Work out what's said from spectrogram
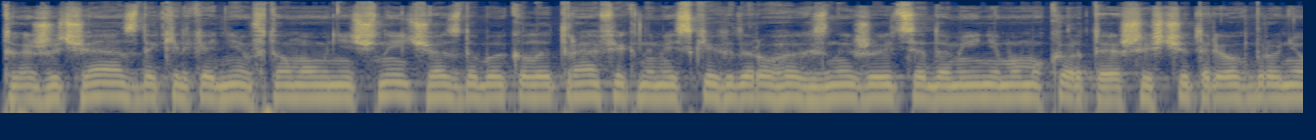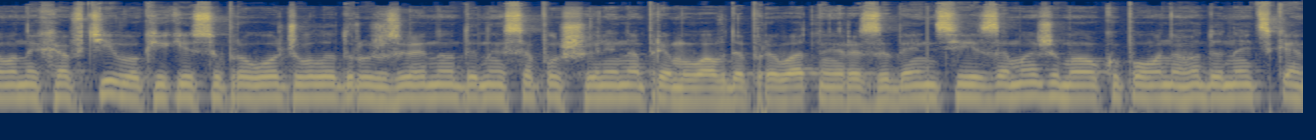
Той же час, декілька днів тому в нічний час доби, коли трафік на міських дорогах знижується до мінімуму, кортеж із чотирьох броньованих автівок, які супроводжували дружину Дениса Пушиліна, прямував до приватної резиденції за межами окупованого Донецька.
